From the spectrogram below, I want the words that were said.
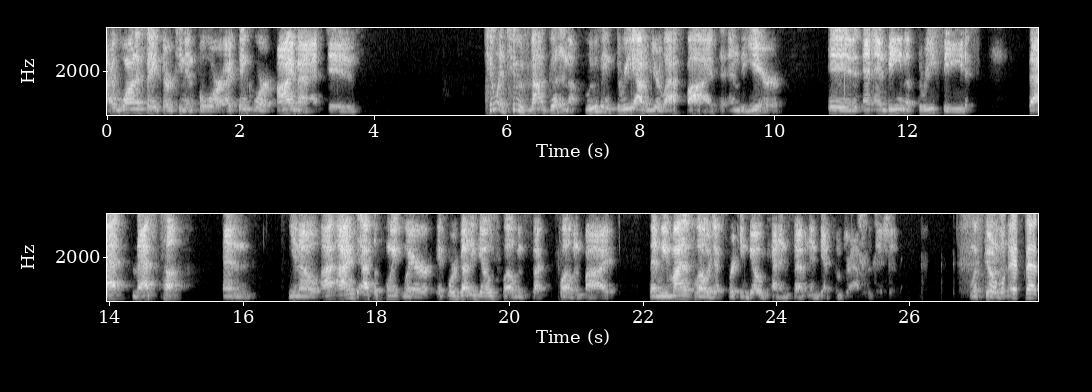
I want to say 13 and four. I think where I'm at is two and two is not good enough. Losing three out of your last five to end the year is and, and being a three seed that that's tough. And you know, I, I'm at the point where if we're gonna go 12 and 12 and five, then we might as well just freaking go ten and seven and get some draft position. Let's go. Oh, to the well, next that-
